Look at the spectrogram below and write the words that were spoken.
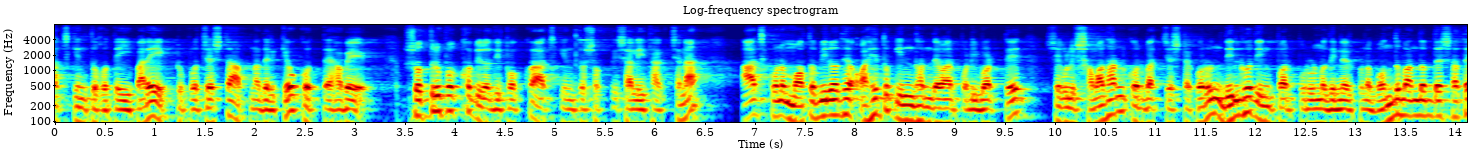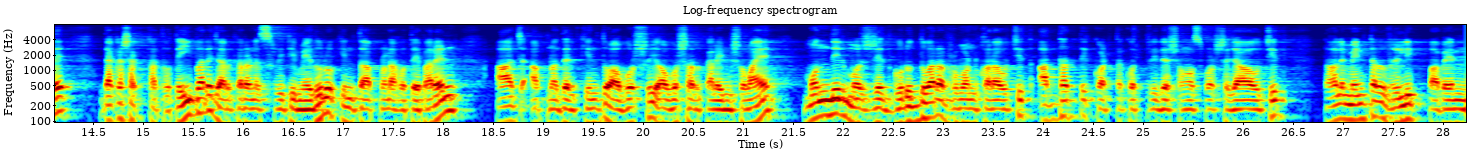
আজ কিন্তু হতেই পারে, একটু প্রচেষ্টা আপনাদেরকেও করতে হবে। শত্রুপক্ষ, বিরোধী পক্ষ আজ কিন্তু শক্তিশালী থাকছে না। আজ কোনো মতবিরোধে অহেতুক ইন্ধন দেওয়ার পরিবর্তে সেগুলি সমাধান করবার চেষ্টা করুন। দীর্ঘদিন পর পুরনো দিনের কোনো বন্ধু বান্ধবদের সাথে দেখা সাক্ষাৎ হতেই পারে, যার কারণে স্মৃতি মেদুরও কিন্তু আপনারা হতে পারেন। আজ আপনাদের কিন্তু অবশ্যই অবসরকালীন সময়ে মন্দির, মসজিদ, গুরুদ্বারা ভ্রমণ করা উচিত। আধ্যাত্মিক কর্তাকর্ত্রীদের সংস্পর্শে যাওয়া উচিত। তাহলে মেন্টাল রিলিফ পাবেন।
